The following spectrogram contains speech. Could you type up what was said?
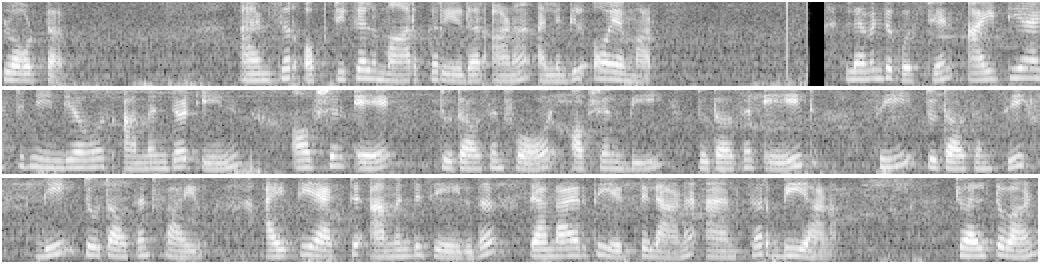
plotter answer optical mark reader ആണ് അല്ലെങ്കിൽ O M R eleventh question I T act in India was amended in option A two thousand four option B two thousand eight C two thousand six D two thousand five. I T act amend ചെയ്തത് രണ്ടായിരത്തി എട്ടിലാണ് ആൻസർ ബി ആണ്. Twelfth one.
